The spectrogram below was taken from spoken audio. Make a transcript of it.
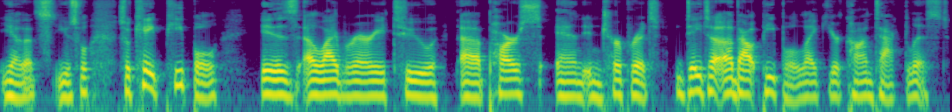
yeah, that's useful. So K people is a library to uh, parse and interpret data about people, like your contact list.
